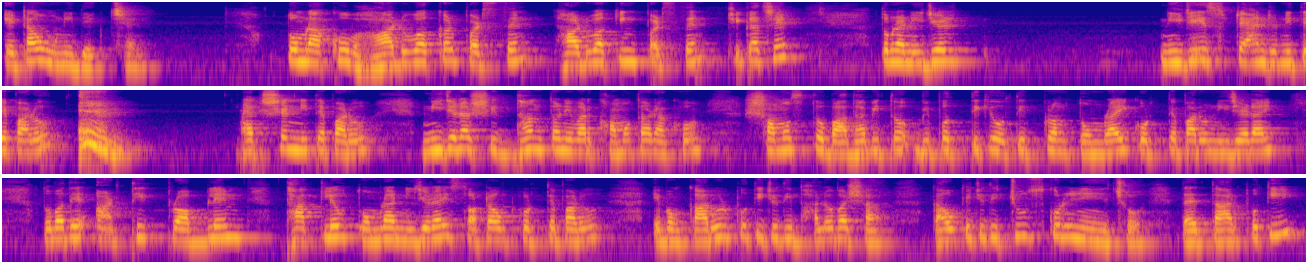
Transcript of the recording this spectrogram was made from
এটাও উনি দেখছেন। তোমরা খুব hard worker hardworking hard working person ঠিক আছে? তোমরা নিজের, নিজেই স্ট্যান্ড নিতে পারো। অ্যাকশন নিতে পারো। নিজেরা সিদ্ধান্ত নেওয়ার ক্ষমতা রাখো। সমস্ত বাধাবিত বিপত্তিকে অতিক্রম তোমরাই করতে পারো নিজেরাই। তোমাদের আর্থিক প্রবলেম থাকলেও তোমরা নিজেরাই সর্ট আউট করতে পারো। এবং কারোর প্রতি যদি ভালোবাসা কাউকে যদি চুজ করে নিয়েছো তাই তার প্রতি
